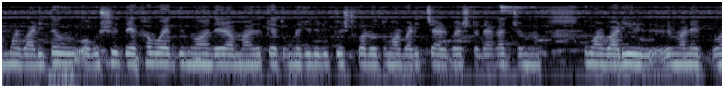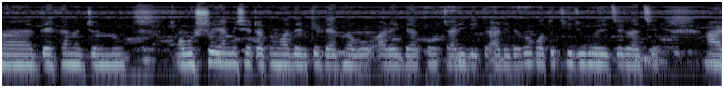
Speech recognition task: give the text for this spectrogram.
আমার বাড়িতেও অবশ্যই দেখাবো একদিন তোমাদের। আমাদেরকে তোমরা যদি রিকোয়েস্ট করো তোমার বাড়ির চারপাশটা দেখার জন্য, তোমার বাড়ির মানে দেখানোর জন্য, অবশ্যই আমি সেটা তোমাদেরকে দেখাবো। আর এই দেখো চারিদিকে, আর এই দেখো কত খেজুর হয়েছে গাছে। আর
